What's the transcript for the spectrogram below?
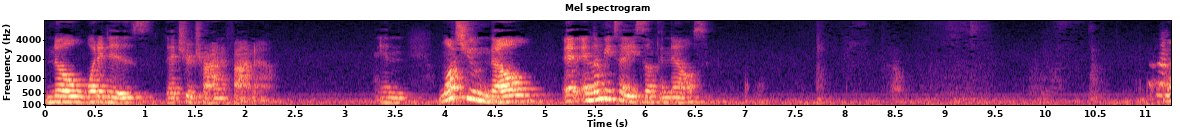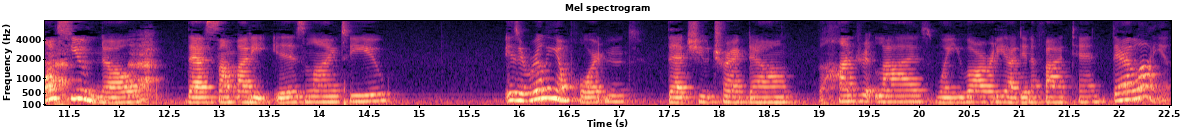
know what it is that you're trying to find out. And once you know, and, and let me tell you something else. Once you know that somebody is lying to you, is it really important that you track down the hundred lies when you've already identified 10, they're liar.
